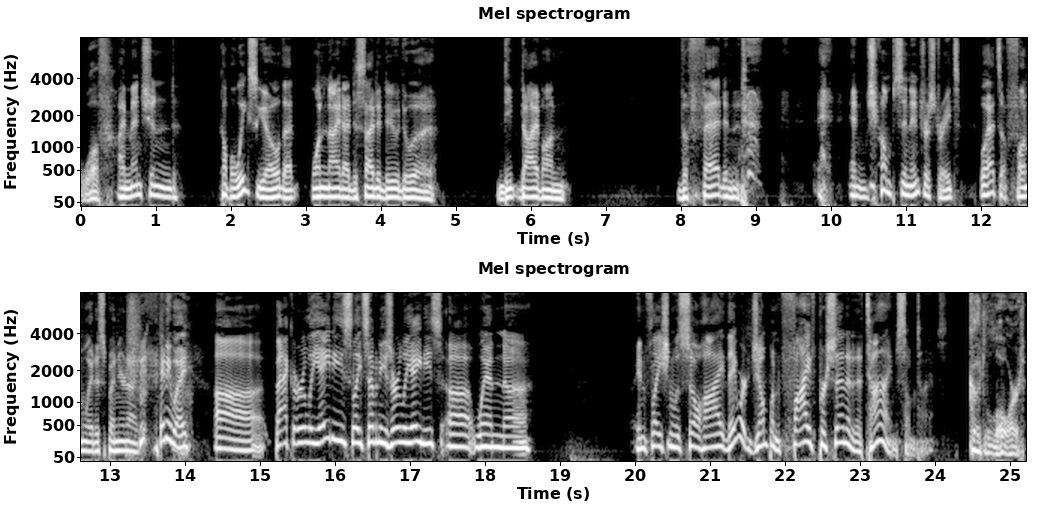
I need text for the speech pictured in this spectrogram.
Woof. I mentioned a couple weeks ago that one night I decided to do a deep dive on the Fed and and jumps in interest rates. Well, that's a fun way to spend your night. anyway, uh, back early '80s, late '70s, early '80s, uh, when uh, inflation was so high, they were jumping five percent at a time. Sometimes Good Lord.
